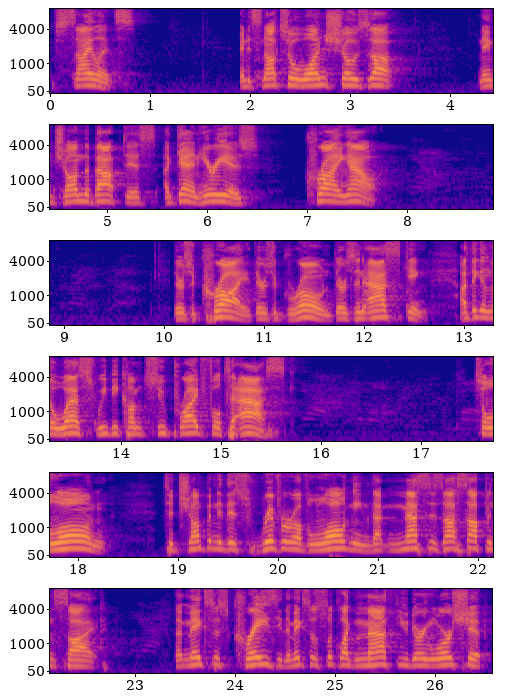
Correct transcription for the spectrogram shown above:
of silence. And it's not till one shows up named John the Baptist. Again, here he is crying out. There's a cry, there's a groan, there's an asking. I think in the West, we become too prideful to ask, to long, to jump into this river of longing that messes us up inside, that makes us crazy, that makes us look like Matthew during worship.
